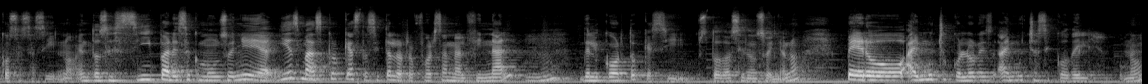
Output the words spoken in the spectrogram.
cosas así, ¿no? Entonces sí parece como un sueño y, es más, creo que hasta sí te lo refuerzan al final del corto, que sí, pues todo ha sido un sueño, ¿no? Pero hay mucho colores, hay mucha psicodelia, ¿no?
